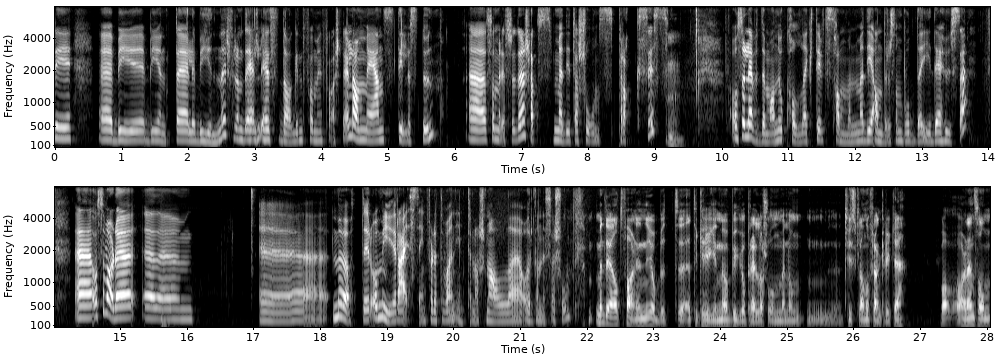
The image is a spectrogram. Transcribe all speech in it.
de eh, begynte, eller begynner fremdeles dagen for min fars del, da, med en stille stund. Eh, som rett og slett er en slags meditasjonspraksis. Og så levde man jo kollektivt sammen med de andre som bodde i det huset. Eh, og så var det eh, møter og mye reising, for dette var en internasjonal eh, organisasjon. Men det at faren din jobbet etter krigen med å bygge opp relasjonen mellom mm, Tyskland og Frankrike, var, det en sånn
